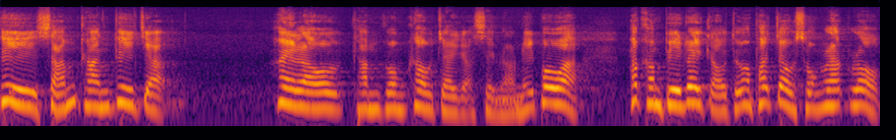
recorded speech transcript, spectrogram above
ที่สำคัญที่จะให้เราทำความเข้าใจกับสิ่งเหล่านี้ เพราะว่าพระคัมภีร์ได้เก่าถึงว่าพระเจ้าทรงรักโลก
